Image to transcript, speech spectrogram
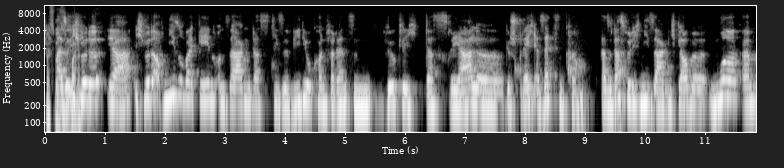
Weißt, was also ich, ich würde, ja, ich würde auch nie so weit gehen und sagen, dass diese Videokonferenzen wirklich das reale Gespräch ersetzen können. Also das würde ich nie sagen. Ich glaube nur, ähm,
